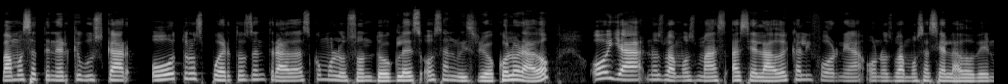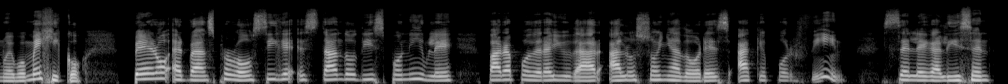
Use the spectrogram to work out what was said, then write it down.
Vamos a tener que buscar otros puertos de entradas como lo son Douglas o San Luis Río Colorado, o ya nos vamos más hacia el lado de California o nos vamos hacia el lado de Nuevo México pero Advance Parole sigue estando disponible para poder ayudar a los soñadores a que por fin se legalicen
